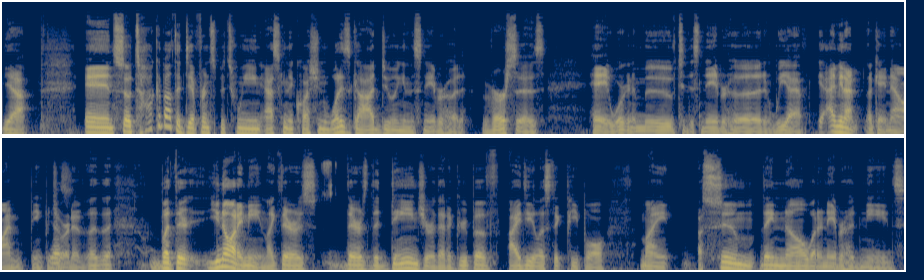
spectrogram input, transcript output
yeah. And so, talk about the difference between asking the question, What is God doing in this neighborhood? versus, Hey, we're going to move to this neighborhood and we have, I mean, I'm okay, now I'm being pejorative. Yes. But there, you know what I mean. Like there's there's the danger that a group of idealistic people might assume they know what a neighborhood needs.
